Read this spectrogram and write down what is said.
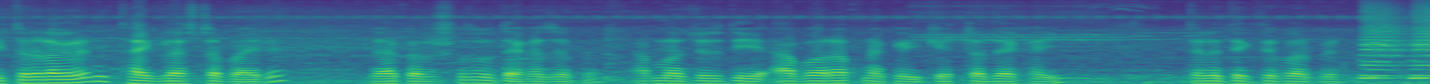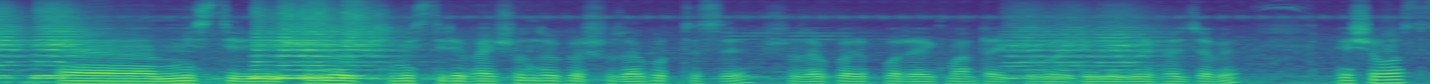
ভিতরে লাগালেন, থাই গ্লাসটা বাইরে, যার কারণে শুধু দেখা যাবে। আমরা যদি আবার আপনাকে এই গেটটা দেখাই, তাহলে দেখতে পারবেন মিস্ত্রি সুন্দর, মিস্ত্রি ভাই সুন্দর করে সোজা করতেছে, সোজা করে পরে মালটা একটু করে ডেলিভারি হয়ে যাবে। এই সমস্ত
